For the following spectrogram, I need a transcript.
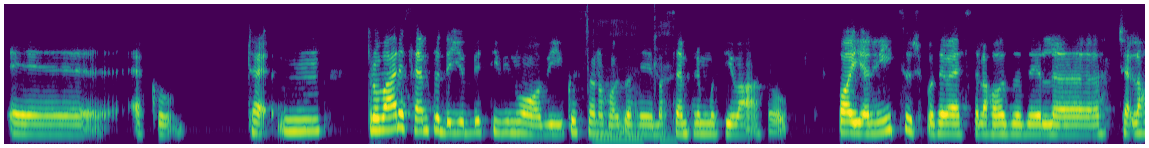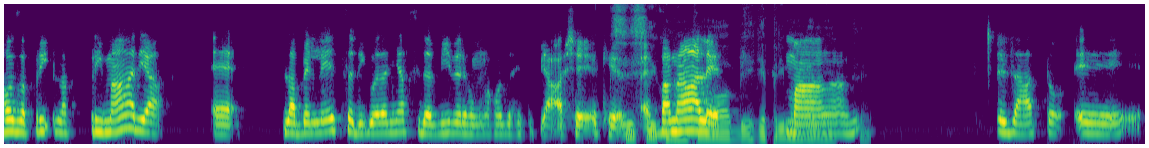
eh, ecco, cioè, mh, mm, trovare sempre degli obiettivi nuovi, questa è una ah, cosa che okay. mi ha sempre motivato. Poi all'inizio ci poteva essere la cosa del... cioè la cosa pri- la primaria è la bellezza di guadagnarsi da vivere con una cosa che ti piace, che sì, è sì, banale, hobby, che ma... Sì. Esatto, e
